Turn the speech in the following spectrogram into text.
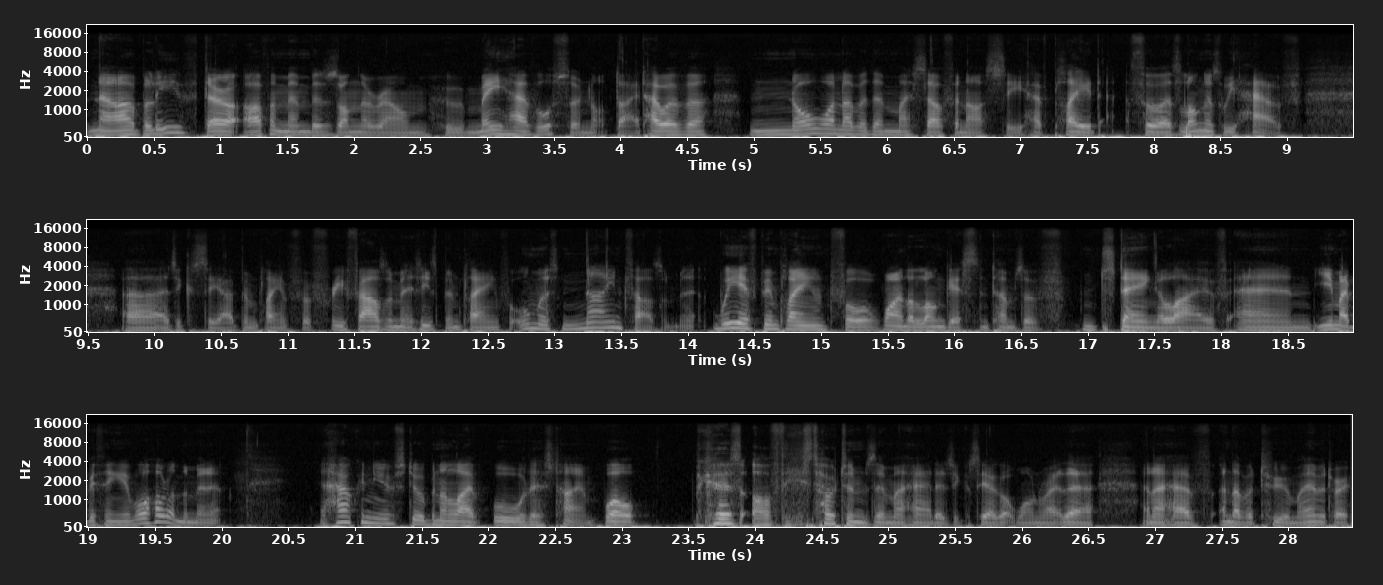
Now, I believe there are other members on the realm who may have also not died. However, no one other than myself and RC have played for as long as we have. Uh, as you can see, I've been playing for 3,000 minutes. He's been playing for almost 9,000 minutes. We have been playing for one of the longest in terms of staying alive. And you might be thinking, well, hold on a minute. How can you have still been alive all this time? Well, because of these totems in my hand. As you can see, I got one right there, and I have another two in my inventory.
